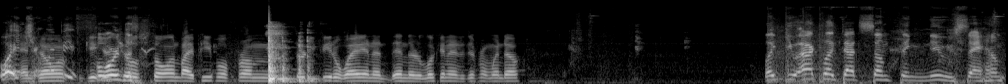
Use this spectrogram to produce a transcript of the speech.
Wait, and don't get your before kills the. stolen by people from 30 feet away and, and they're looking at a different window. Like you act like that's something new, Sam.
